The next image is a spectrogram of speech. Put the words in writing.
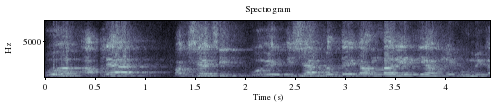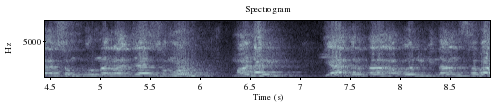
व आपल्या पक्षाची व व्यक्तीच्या प्रत्येक आमदार यांनी आपली भूमिका संपूर्ण राज्यासमोर मांडावी. याकरता आपण विधानसभा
